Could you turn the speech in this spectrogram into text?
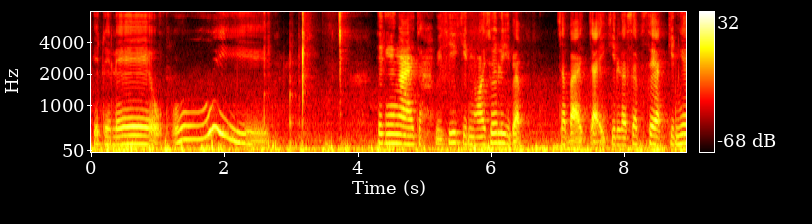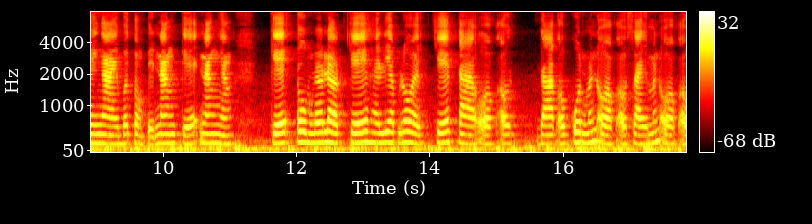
เฮ็ดได้แล้วโอ้ยเฮ็ดง่ายๆจ้ะวิธีกินหอยเชอรี่แบบสบายใจกินแล้วแซ่บๆกินง่ายๆบ่ต้องไปนั่งแกะนั่งยัง แกะต้มแล้วแล้วแกะให้เรียบร้อย แกะตาออกเอาดากเอาก้นมันออกเอาใส่มันออกเอา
